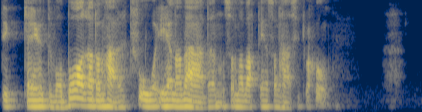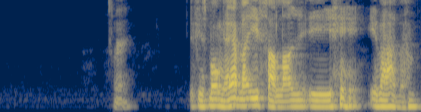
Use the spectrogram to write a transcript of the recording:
Det kan ju inte vara bara de här två i hela världen som har varit i en sån här situation. Nej. Det finns många jävla ishallar i, i världen.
